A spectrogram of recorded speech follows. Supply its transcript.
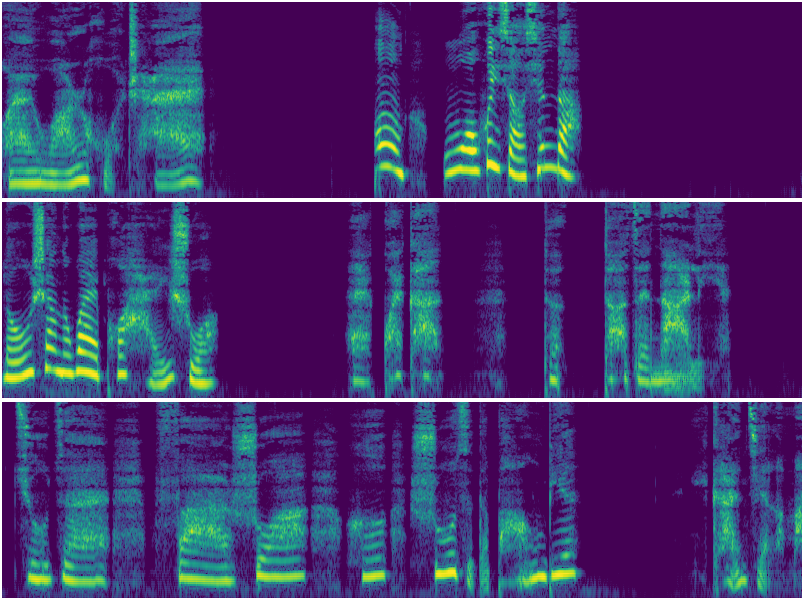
爱玩火柴。嗯，我会小心的。楼上的外婆还说：“哎，快看，他他在那里，就在发刷和梳子的旁边，你看见了吗？”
